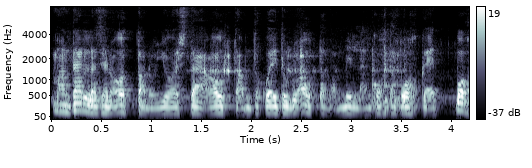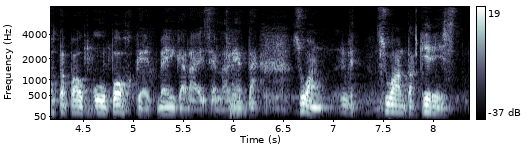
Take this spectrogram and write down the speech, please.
Mä oon tällaisen ottanut jo, jos tää auttaa, mutta kun ei tullut auttamaan millään kohta pohkeet. Pohta paukkuu pohkeet meikäläisellä, niin että suon, suonta kiristää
